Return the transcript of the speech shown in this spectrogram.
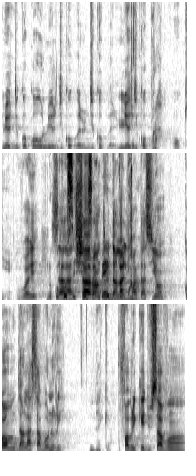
L'huile du coco ou l'huile du, co- euh, du, co- l'huile du copra. Ok. Vous voyez? Le coco ça, séché ça rentre dans l'alimentation comme dans la savonnerie. Pour fabriquer du savon,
